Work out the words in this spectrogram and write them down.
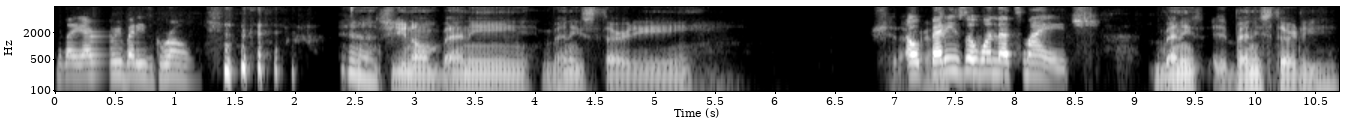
Like everybody's grown. yeah, you know, Benny. Benny's 30. Shit, Oh. Betty's the one that's my age. Benny's eh, Benny's 32.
